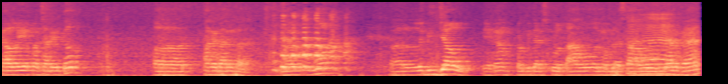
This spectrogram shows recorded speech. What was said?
kalau yang pacar itu eh, tante-tante yang umur eh, lebih jauh, ya kan? Perbedaan 10 tahun, 15 tahun, Ah. benar kan?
